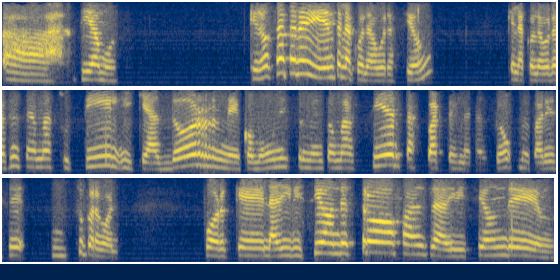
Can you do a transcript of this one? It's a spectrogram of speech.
ah, digamos, que no sea tan evidente la colaboración, que la colaboración sea más sutil y que adorne como un instrumento más ciertas partes de la canción, me parece un super gol. Porque la división de estrofas, la división de,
